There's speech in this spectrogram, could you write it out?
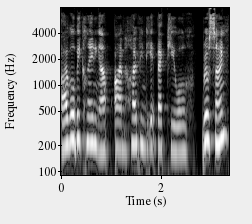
I will be cleaning up. I'm hoping to get back to you all real soon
